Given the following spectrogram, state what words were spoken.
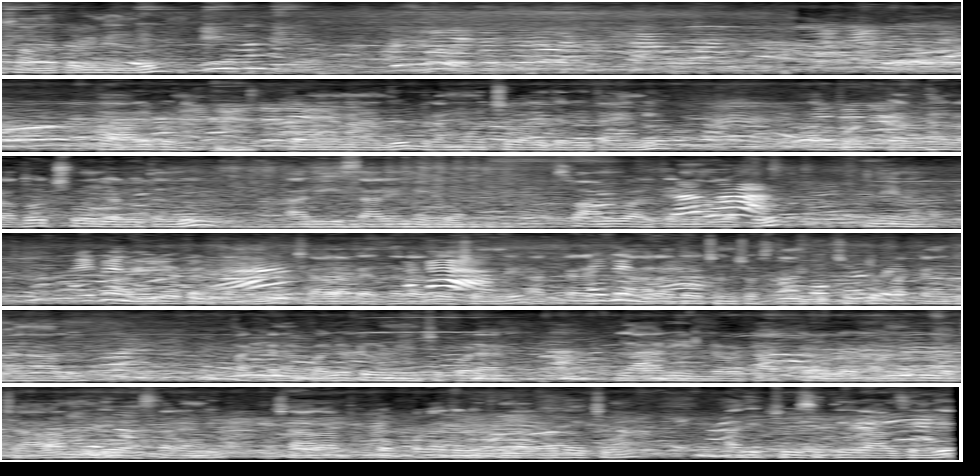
ఈ స్వామి గుడినండి పాల్గొన పౌర్ణమి నందు బ్రహ్మోత్సవాలు జరుగుతాయండి. అప్పుడు పెద్ద రథోత్సవం జరుగుతుంది. అది ఈసారి మీకు స్వామివారి తిరునాళ్ళప్పుడు నేను వీడియో పెడతానండి చాలా పెద్ద రథోత్సవం అండి. అక్కడ ఆ రథోత్సవం చూస్తానికి చుట్టుపక్కల జనాలు పక్కన పల్లెటూరు నుంచి కూడా లారీల్లో ట్రాక్టర్లో బండ్లలో చాలామంది వస్తారండి. చాలా గొప్పగా జరుగుతుంది ఆ రథోత్సవం. అది చూసి తీరాల్సింది.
